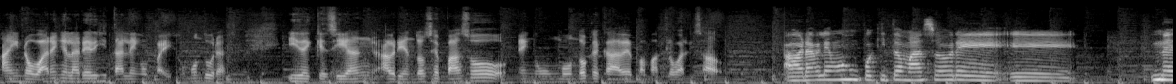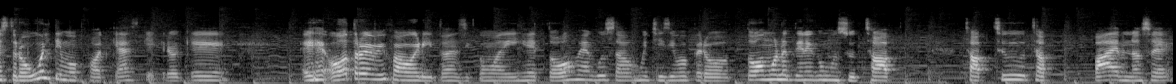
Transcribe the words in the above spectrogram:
a innovar en el área digital en un país como Honduras y de que sigan abriéndose paso en un mundo que cada vez va más globalizado. Ahora hablemos un poquito más sobre eh, nuestro último podcast, que creo que es otro de mis favoritos, así como dije, todos me han gustado muchísimo, pero todo mundo tiene como su top, top 2, top no sé.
